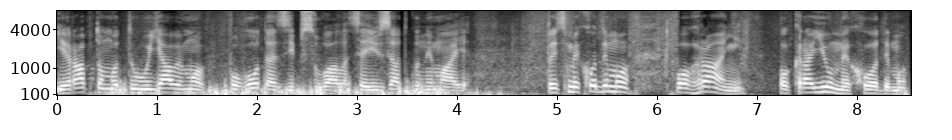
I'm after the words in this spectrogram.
і раптом от уявимо, погода зіпсувалася і взятку немає. Тобто ми ходимо по грані. по краю ми ходимо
